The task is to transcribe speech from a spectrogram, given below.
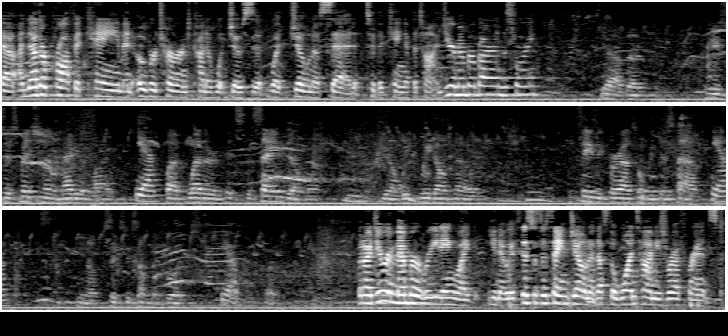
Uh, another prophet came and overturned kind of what Joseph, what Jonah said to the king at the time. Do you remember Byron the story? Yeah, that he's just mentioned in a negative light. Yeah. But whether it's the same Jonah, you know, we, we don't know. It's easy for us when we just have, Yeah. you know, 60 something books. Yeah. But I do remember reading, like, you know, if this is the same Jonah, that's the one time he's referenced,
